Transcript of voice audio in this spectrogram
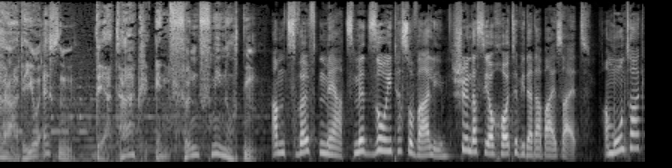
Radio Essen. Der Tag in fünf Minuten. Am 12. März mit Zoe Tassovali. Schön, dass ihr auch heute wieder dabei seid. Am Montag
